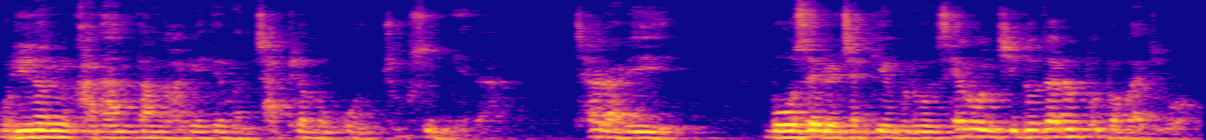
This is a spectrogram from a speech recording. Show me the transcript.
우리는 가나안 땅 가게 되면 잡혀먹고 죽습니다. 차라리 모세를 제게 부르고 새로운 지도자를 뽑아가지고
